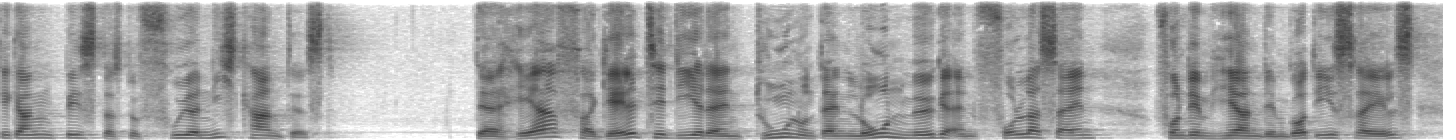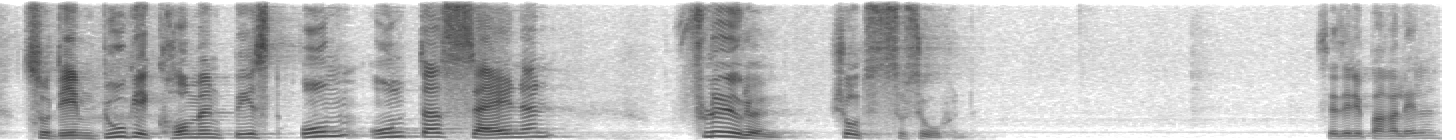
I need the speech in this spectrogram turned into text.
gegangen bist, das du früher nicht kanntest. Der Herr vergelte dir dein Tun und dein Lohn möge ein voller sein von dem Herrn, dem Gott Israels, zu dem du gekommen bist, um unter seinen Flügeln Schutz zu suchen. Seht ihr die Parallelen?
